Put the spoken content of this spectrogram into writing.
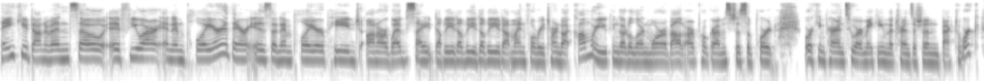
Thank you, Donovan. So, if you are an employer, there is an employer page on our website, www.mindfulreturn.com, where you can go to learn more about our programs to support working parents who are making the transition back to work.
